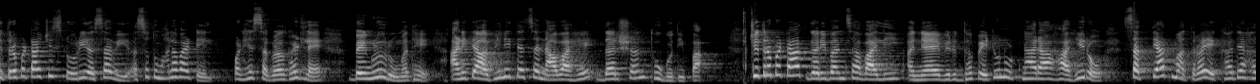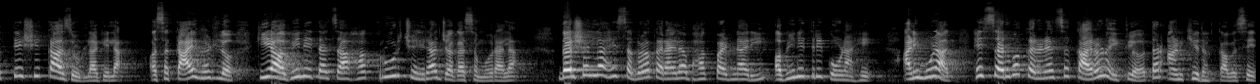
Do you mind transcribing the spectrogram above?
चित्रपटाची स्टोरी असावी असं तुम्हाला वाटेल पण हे सगळं घडलंय बेंगळुरूमध्ये आणि त्या अभिनेत्याचं नाव आहे दर्शन थुगुदीपा. चित्रपटात गरिबांचा वाली अन्यायाविरुद्ध पेटून उठणारा हा हिरो सत्यात मात्र एखाद्या हत्येशी का जोडला गेला? असं काय घडलं की या अभिनेत्याचा हा क्रूर चेहरा जगासमोर आला? दर्शनला हे सगळं करायला भाग पाडणारी अभिनेत्री कोण आहे? आणि मुळात हे सर्व करण्याचं कारण ऐकलं तर आणखी धक्का बसेल.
